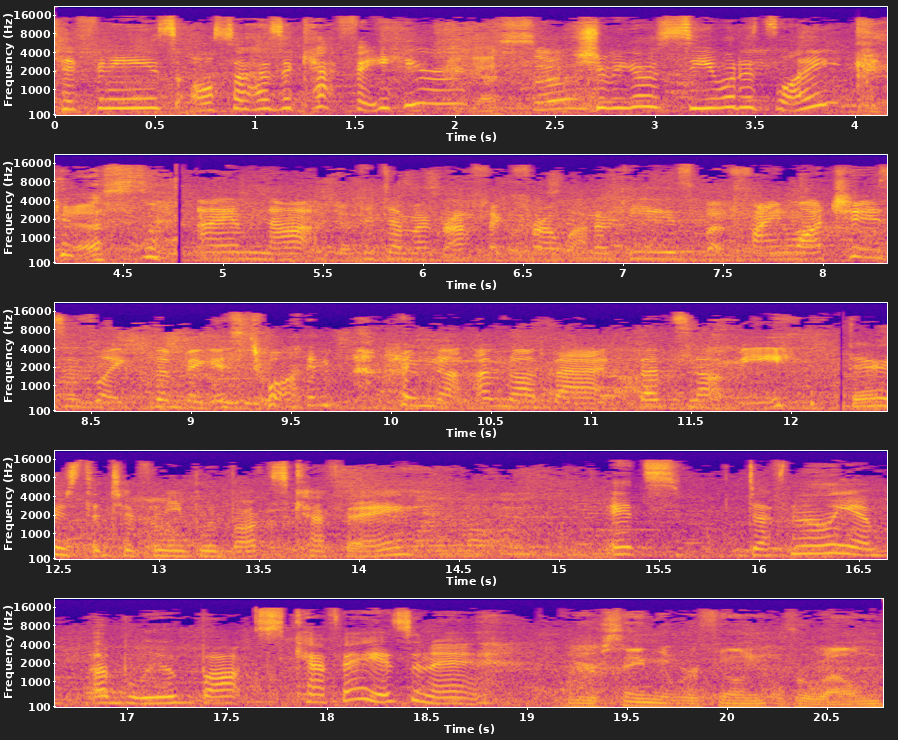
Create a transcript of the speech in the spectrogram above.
Tiffany's also has a cafe here. I Guess so. Should we go see what it's like? Yes. I am not the demographic for a lot of these, but Fine Watches is like the biggest one. I'm not I'm not that. That's not me. There's the Tiffany Blue Box Cafe. It's definitely a, a blue box cafe, isn't it? We were saying that we're feeling overwhelmed.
